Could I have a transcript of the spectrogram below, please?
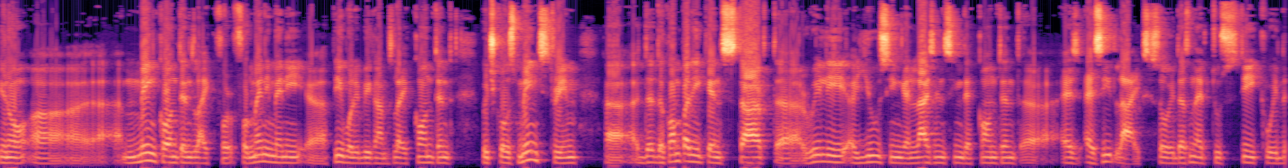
you know uh, main content like for, for many many uh, people it becomes like content which goes mainstream. Uh, the, the company can start uh, really uh, using and licensing the content uh, as, as it likes. So it doesn't have to stick with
